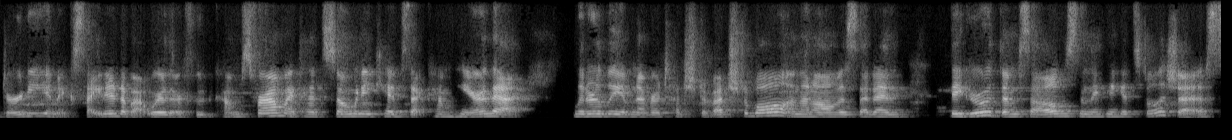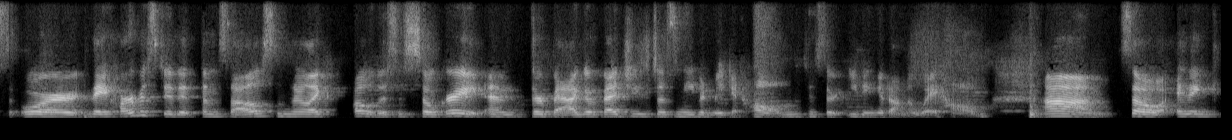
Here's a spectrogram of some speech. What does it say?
dirty and excited about where their food comes from i've had so many kids that come here that literally have never touched a vegetable and then all of a sudden they grew it themselves and they think it's delicious or they harvested it themselves and they're like oh this is so great and their bag of veggies doesn't even make it home because they're eating it on the way home. Um, so i think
